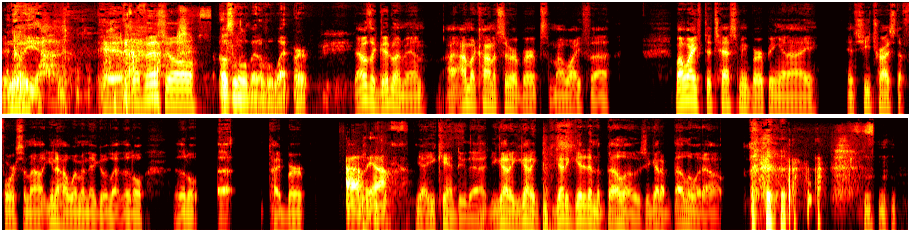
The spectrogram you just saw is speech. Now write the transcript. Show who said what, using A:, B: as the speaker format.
A: No, yeah.
B: It's official.
A: That was a little bit of a wet burp.
B: That was a good one, man. I, I'm a connoisseur of burps. My wife, uh, my wife detests me burping, and I and she tries to force them out. You know how women they go that little little uh, type burp.
C: Oh yeah.
B: Yeah, you can't do that. You gotta you gotta you gotta get it in the bellows. You gotta bellow it out.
